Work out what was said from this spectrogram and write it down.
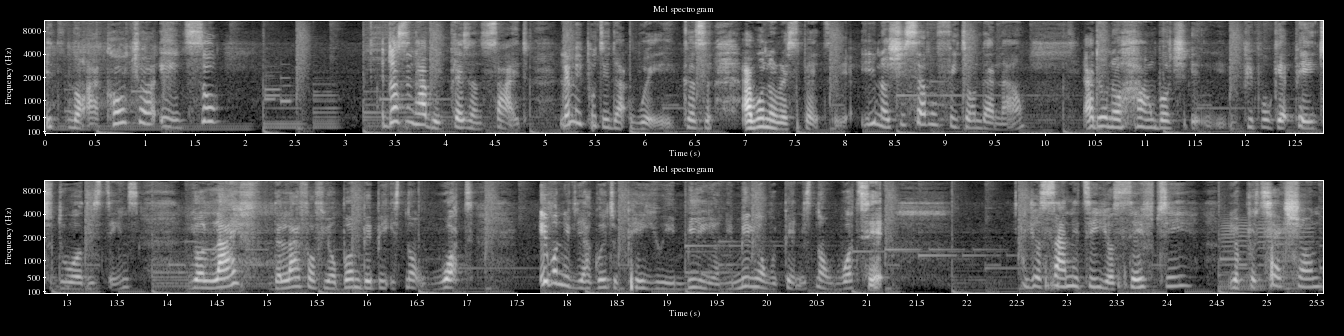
It's not our culture. It's so it doesn't have a pleasant side. Let me put it that way because I want to respect. You know, she's seven feet under now. I don't know how much eh, people get paid to do all these things. Your life, the life of your born baby, is not what. Even if they are going to pay you a million, a million we pay, it's not worth it. Your sanity, your safety, your protection,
